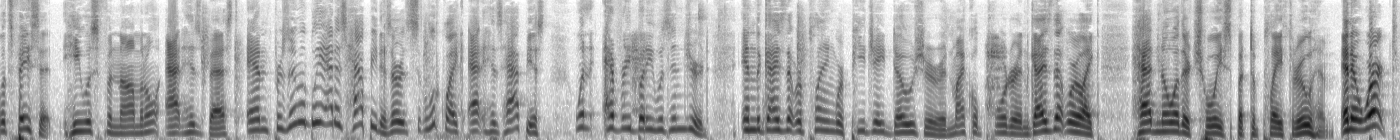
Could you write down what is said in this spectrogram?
let's face it, he was phenomenal at his best and presumably at his happiest, or it looked like at his happiest when everybody was injured. And the guys that were playing were P.J. Dozier and Michael Porter and guys that were like had no other choice but to play through him, and it worked.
